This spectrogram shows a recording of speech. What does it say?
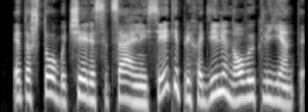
– это чтобы через социальные сети приходили новые клиенты.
